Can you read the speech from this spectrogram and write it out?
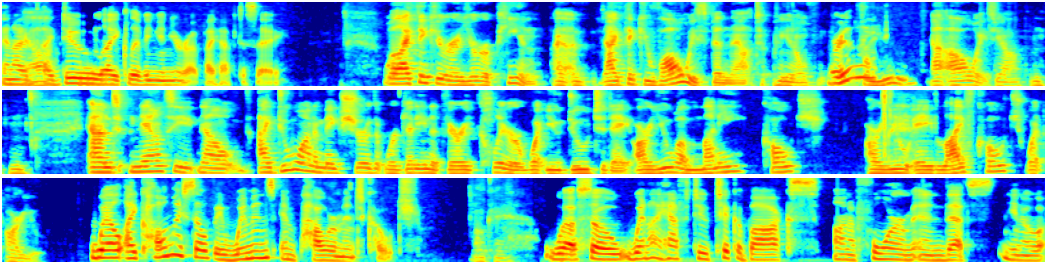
And I, yeah. I do like living in Europe, I have to say. Well, I think you're a European. I, I think you've always been that, you know, really? from me. Always, yeah. Mm-hmm. And Nancy, now I do want to make sure that we're getting it very clear what you do today. Are you a money coach? Are you a life coach? What are you? Well, I call myself a women's empowerment coach. Okay. Well, so when I have to tick a box on a form, and that's, you know,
